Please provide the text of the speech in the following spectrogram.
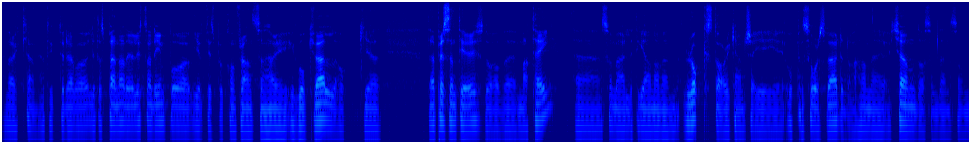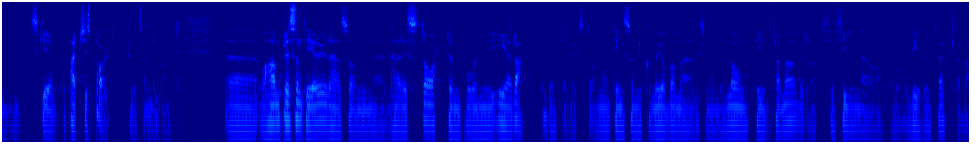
verkligen. Jag tyckte det var lite spännande. Jag lyssnade in på, givetvis på konferensen här igår kväll och eh, där presenterades då av eh, Mattei eh, som är lite grann av en rockstar kanske i open source-världen. Han är känd då som den som skrev Apache Spark till exempel. Mm. Uh, och han presenterar ju det här som, det här är starten på en ny era på Databricks då, någonting som vi kommer att jobba med liksom under lång tid framöver då, att förfina och, och vidareutveckla. Då.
